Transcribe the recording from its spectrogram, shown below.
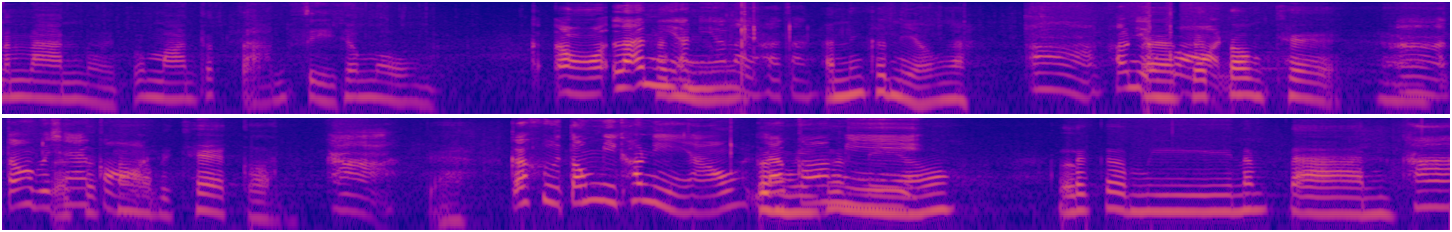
นานๆหน่อยประมาณสักสามสี่ชั่วโมง อ๋อแล้วอันนี้ข้าอัวนเหนีนี้ยวอะไรคะอาจารย์อันนี้ข้าวเหนียวไงอ่าข้าวเหนียวอ่าก่ก็อนต้องแช่อ่าต้องเอาไปแช่ล้วก่อน ต้องเอาไปแช่ก่อนค่ะ จ้ะก็คือต้องมีข้าวเหนียวต้แล้อวงก็ข้าวมีเหนียว แล้วก็มีน้ำตาลค่ะ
